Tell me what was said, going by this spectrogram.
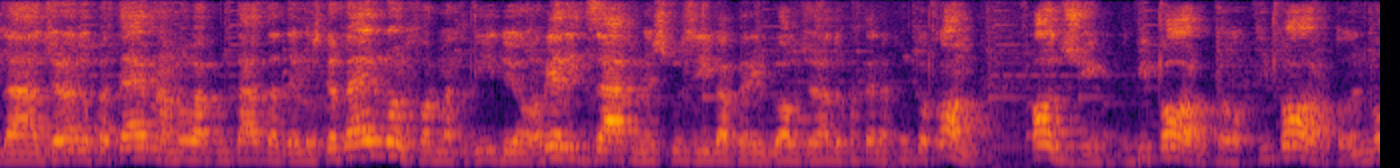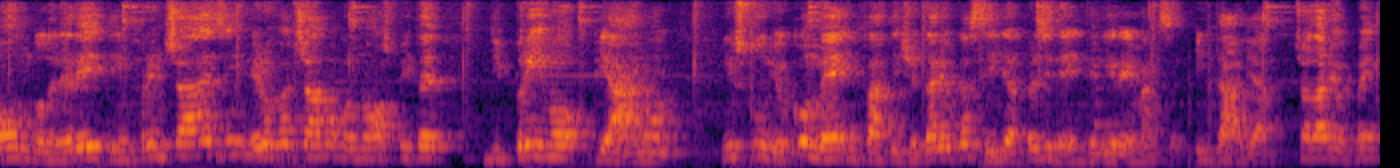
da Gerardo Paterna, nuova puntata dello Sgabello, il format video realizzato in esclusiva per il blog gerardopaterna.com. Oggi vi porto, ti porto nel mondo delle reti in franchising e lo facciamo con un ospite di primo piano. In studio con me infatti c'è Dario Castiglia, presidente di Remax Italia. Ciao Dario, ben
